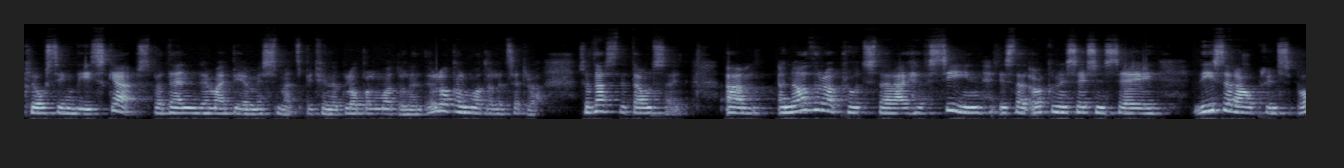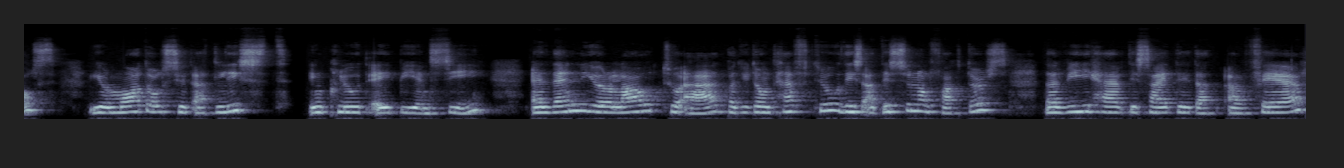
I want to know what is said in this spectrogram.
closing these gaps. But then there might be a mismatch between the global model and the local model, etc. So that's the downside. Um, another approach that I have seen is that organizations say, these are our principles. Your model should at least include A, B, and C and then you're allowed to add, but you don't have to, these additional factors that we have decided that are fair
